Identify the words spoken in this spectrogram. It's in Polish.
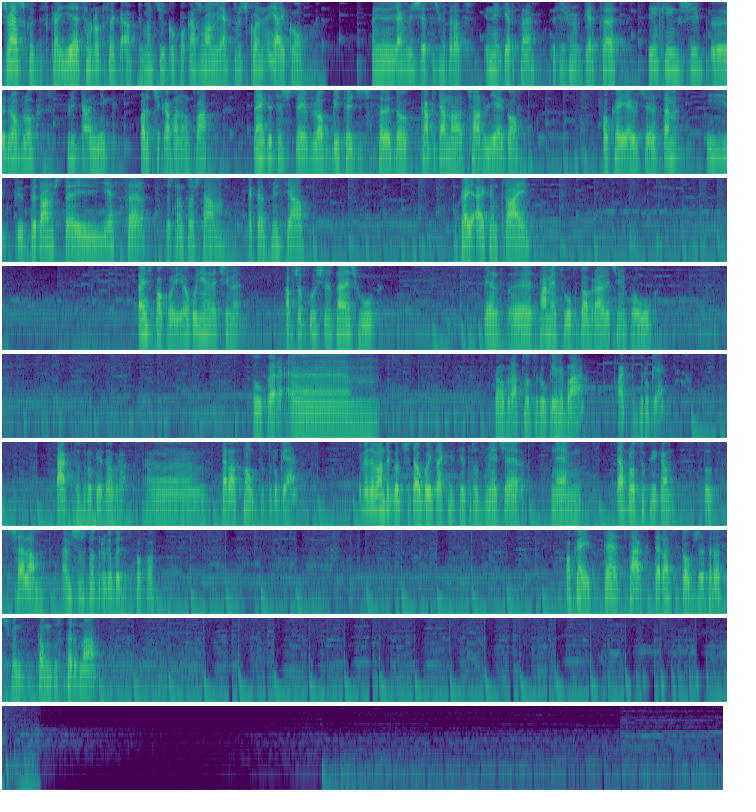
Siemaneczko dyska, jestem Roxek, a w tym odcinku pokażę wam jak zrobić kolejne jajko. Yy, Jak widzicie jesteśmy teraz w innej gierce. Jesteśmy w gierce Thinking Ship yy, Roblox Britannic. Bardzo ciekawa nazwa. No jak jesteście tutaj w lobby to idziecie sobie do kapitana Charlie'ego. Okej, jak widzicie jestem. I py- pytam się tutaj, jest sir, coś tam, coś tam, jaka jest misja. Okej, I can try. Daj spokój, ogólnie lecimy. Na początku musimy znaleźć łuk. Więc y, tam jest łuk, dobra, lecimy po łuk. Super. Dobra, to drugie chyba. Tak, to drugie? Tak, to drugie, dobra. Teraz znowu to drugie. Nie będę wam tego czytał, bo i tak nic nie zrozumiecie. Nie wiem. Ja po prostu klikam, to strzelam. A myślę, że to drugie będzie spoko. Okej, te, tak, teraz dobrze, teraz jesteśmy tam do sterna.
